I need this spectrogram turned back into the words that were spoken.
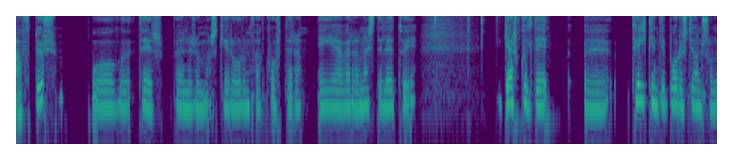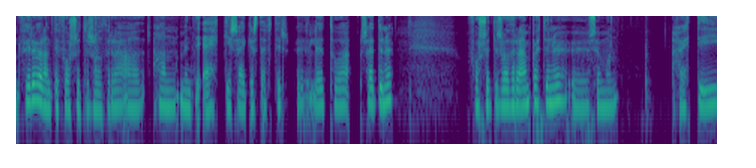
aftur og þeir bænir um að skera úr um það hvort þeirra eigi að vera næsti leðtögi. Gerðkvöldi uh, tilkynnti Boris Jónsson fyrirverandi fórsettisáð þeirra að hann myndi ekki sækjast eftir uh, leðtóa sætinu. Fórsettisáð þeirra ennbættinu uh, sem hann hætti í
